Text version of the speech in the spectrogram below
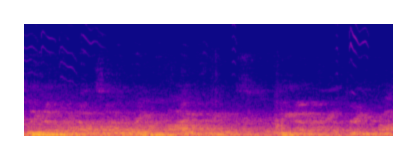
Cleanup outside of ring five, please. Cleanup, ring five.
